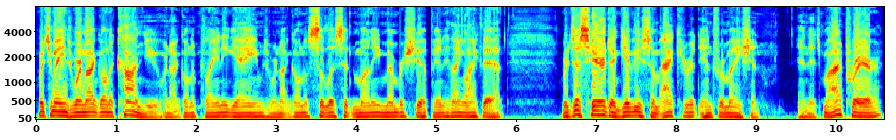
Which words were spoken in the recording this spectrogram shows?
which means we're not going to con you. We're not going to play any games. We're not going to solicit money, membership, anything like that. We're just here to give you some accurate information. And it's my prayer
